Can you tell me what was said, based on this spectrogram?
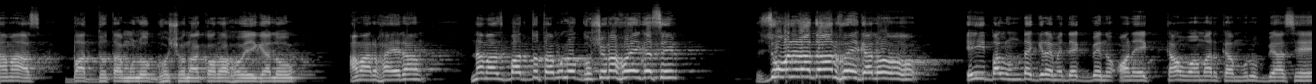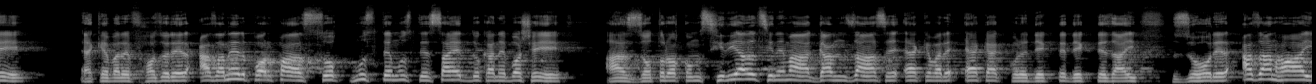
নামাজ বাধ্যতামূলক ঘোষণা করা হয়ে গেল। আমার ভাইয়েরা নামাজ বাধ্যতামূলক ঘোষণা হয়ে গেছে। জোরের আদান হয়ে গেল। এই বালুন্ডা গ্রামে দেখবেন অনেক কাউ আমার কা মুরব্বী আছে। একেবারে ফজরের আজানের পর পাঁচ চোখ মুছতে মুছতে চায়ের দোকানে বসে। আর যত রকম সিরিয়াল, সিনেমা গান যা আছে, একেবারে এক এক করে দেখতে দেখতে যাই। জোহরের আজান হয়,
